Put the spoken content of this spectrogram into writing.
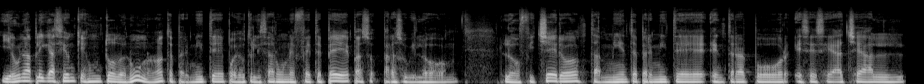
y es una aplicación que es un todo en uno, ¿no? Te permite pues, utilizar un FTP para, subir los, ficheros, también te permite entrar por SSH al,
